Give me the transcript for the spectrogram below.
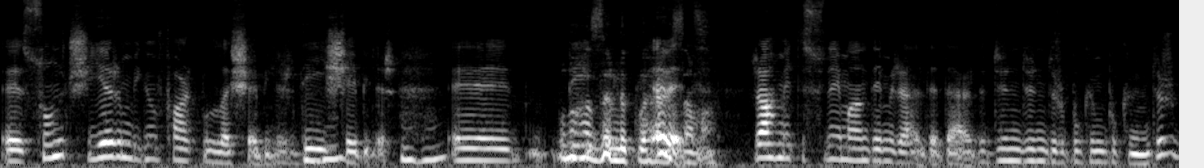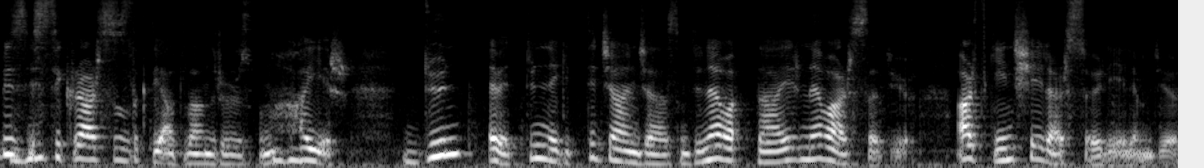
e, sonuç yarın bir gün farklılaşabilir, değişebilir. E, buna hazırlıklı her evet. zaman. Rahmetli Süleyman Demirel de derdi. Dün dündür, bugün bugündür. Biz istikrarsızlık diye adlandırıyoruz bunu. Hayır. Dün, evet dünle gitti cancağızım. Düne dair ne varsa diyor. Artık yeni şeyler söyleyelim diyor.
